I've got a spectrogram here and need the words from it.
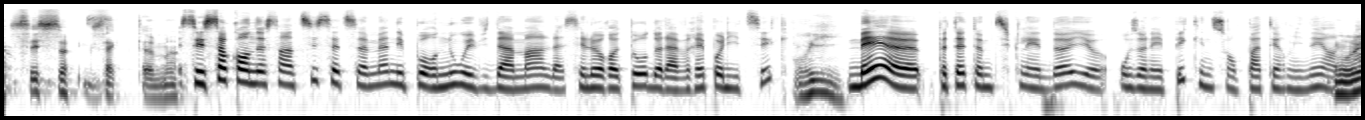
c'est ça, exactement. C'est ça qu'on a senti cette semaine. Et pour nous, évidemment, là, c'est le retour de la vraie politique. Oui. Mais euh, peut-être un petit clin d'œil aux Olympiques qui ne sont pas terminés encore. Oui.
